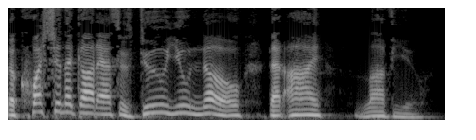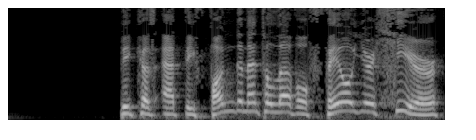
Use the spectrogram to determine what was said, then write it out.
The question that God asks is Do you know that I love you? Because at the fundamental level, failure here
